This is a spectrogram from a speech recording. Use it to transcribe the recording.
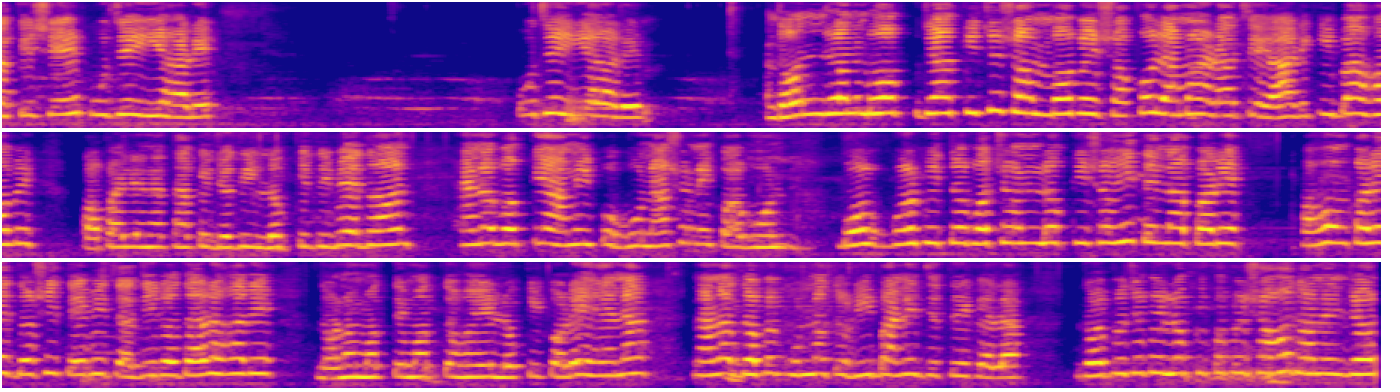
তাকে সে পূজে ইহারে পূজে ইহারে। ধনজন ভোগ, যা কিছু সম্ভবে সকল আমার আছে, আর কি বা হবে? কপালে না থাকে যদি লক্ষ্মী দিবে ধন, হেন বক্ষে আমি কবু না শুনি কবন গর্বিত বচন লক্ষ্মী সহিতে না পারে অহংকারে দোষিতে বিচাদির তার হারে। ধনমত্তে মত্ত হয়ে লক্ষ্মী করে হেনা, নানা দবে পূর্ণ তরি বাণী যেতে গেলা। দৈবযোগে লক্ষ্মী কপে সহ ধনেঞ্জন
